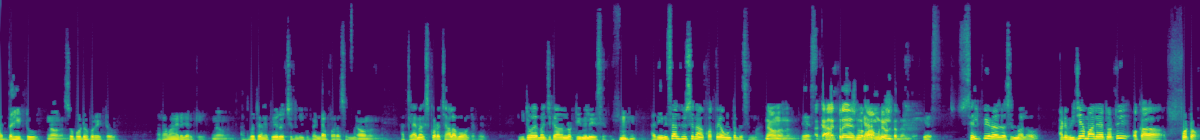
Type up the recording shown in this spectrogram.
పెద్ద hit super duper hit Ramanaidu గారికి. అద్భుతమైన పేరు వచ్చింది మీకు బెండాపర సినిమా. అవునండి. ఆ క్లైమాక్స్ కూడా చాలా బాగుంటుంది. ఇటీవల మధ్యకాలంలో టీవీలో వేసారు అది ఎన్నిసార్లు చూసినా కొత్తగా ఉంటుంది సినిమా. Characterization comedy. ఉంటుందండి. సెల్ఫీ రాజా సినిమాలో అంటే విజయమాల్యా తోటి ఒక ఫోటో.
